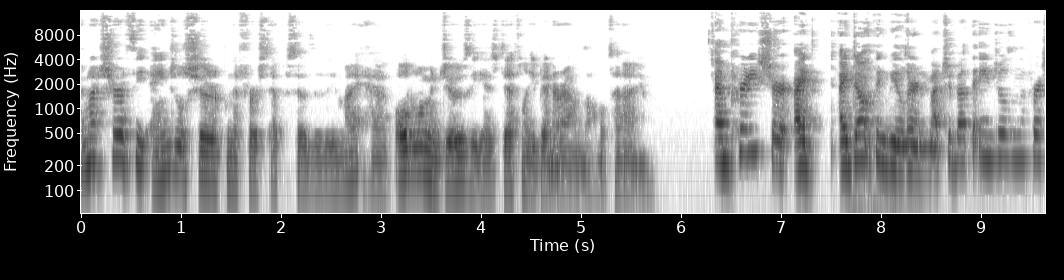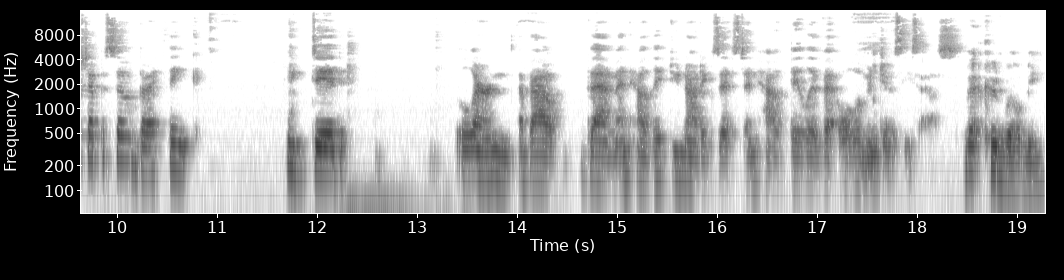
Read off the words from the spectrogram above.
I'm not sure if the angels showed up in the first episode, though they might have. Old woman Josie has definitely been around the whole time. I'm pretty sure. I I don't think we learned much about the angels in the first episode, but I think we did learn about them and how they do not exist and how they live at Old and Josie's house. That could well be.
